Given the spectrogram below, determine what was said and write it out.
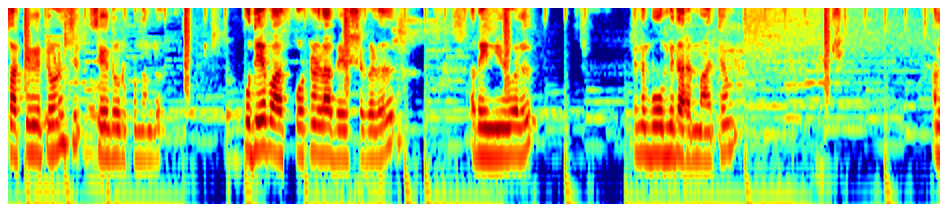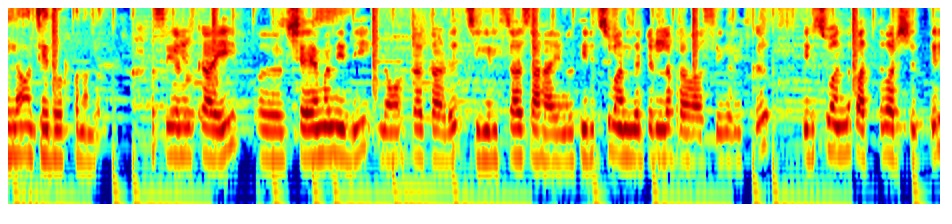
സർട്ടിഫിക്കറ്റുകളും ചെയ്തു കൊടുക്കുന്നുണ്ട്. പുതിയ പാസ്പോർട്ടിനുള്ള അപേക്ഷകൾ റിന്യൂവൽ പിന്നെ ഭൂമി തരംമാറ്റം എല്ലാം ചെയ്തു കൊടുക്കുന്നുണ്ട്. പ്രവാസികൾക്കായി ക്ഷേമനിധി നോർക്ക കാർഡ് ചികിത്സാ സഹായങ്ങൾ. തിരിച്ചു വന്നിട്ടുള്ള പ്രവാസികൾക്ക് തിരിച്ചു വന്ന് പത്ത് വർഷത്തിൽ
